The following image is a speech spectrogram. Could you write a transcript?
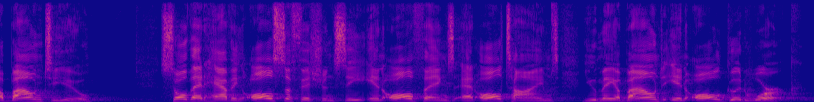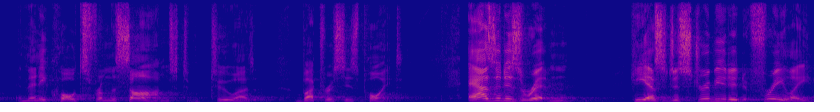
abound to you, so that having all sufficiency in all things at all times, you may abound in all good work. And then he quotes from the Psalms to, to uh, buttress his point. As it is written, He has distributed freely,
